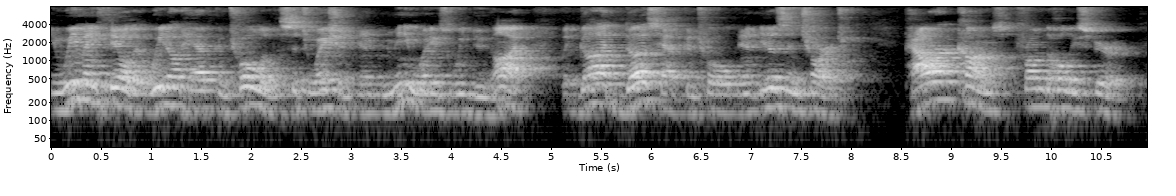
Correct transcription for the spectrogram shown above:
And we may feel that we don't have control of the situation, and in many ways we do not, but God does have control and is in charge. Power comes from the Holy Spirit.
